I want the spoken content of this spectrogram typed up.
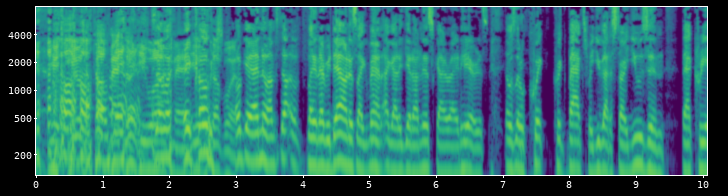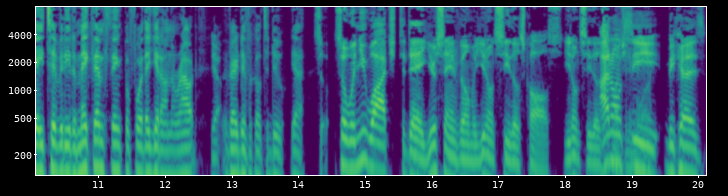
He- he was a oh, tough Oh, matchup. He was, So, man. Hey, He was a coach. tough. Okay, I know. I'm still playing every down. It's like, man, I got to get on this guy right here. It's those little quick, quick backs where you got to start using that creativity to make them think before they get on the route. Yeah. very difficult to do. Yeah. So, so when you watch today, you're saying Vilma, you don't see those calls. You don't see those. I don't much anymore. see because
